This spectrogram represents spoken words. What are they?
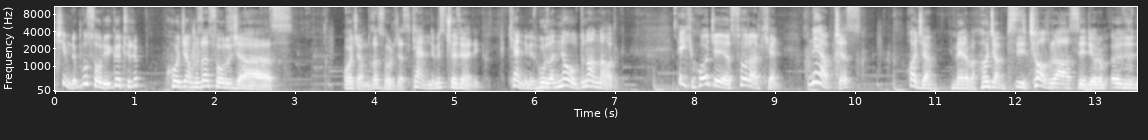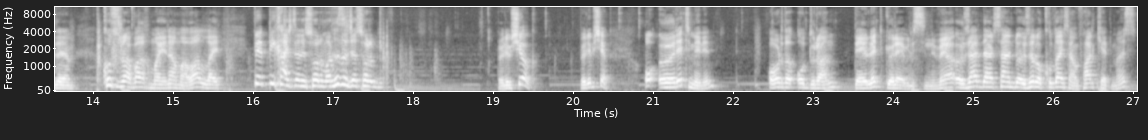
Şimdi bu soruyu götürüp hocamıza soracağız. Hocamıza soracağız. Kendimiz çözemedik. Kendimiz burada ne olduğunu anlamadık. Peki hocaya sorarken ne yapacağız? Hocam merhaba. Hocam sizi çok rahatsız ediyorum. Özür dilerim. Kusura bakmayın ama vallahi bir, birkaç tane sorum var. Hızlıca sorup Böyle bir şey yok. Böyle bir şey yok. O öğretmenin orada o duran devlet görevlisini veya özel dershanede özel okuldaysan fark etmez.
